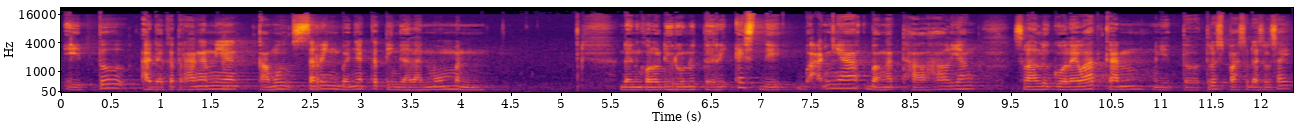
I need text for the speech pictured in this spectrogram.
itu ada keterangannya kamu sering banyak ketinggalan momen. Dan kalau dirunut dari SD banyak banget hal-hal yang selalu gue lewatkan gitu. Terus pas sudah selesai,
